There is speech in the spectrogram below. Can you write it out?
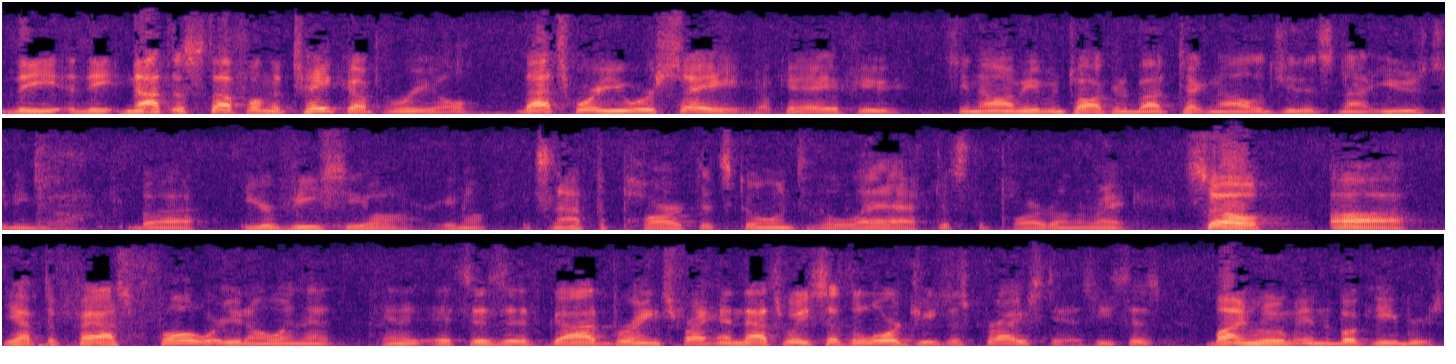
the the not the stuff on the take-up reel. That's where you were saved. Okay, if you see now, I'm even talking about technology that's not used anymore. But your VCR, you know, it's not the part that's going to the left; it's the part on the right. So uh, you have to fast forward, you know, and that and it, it's as if God brings fright, and that's what He says the Lord Jesus Christ is. He says, by whom in the book of Hebrews,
